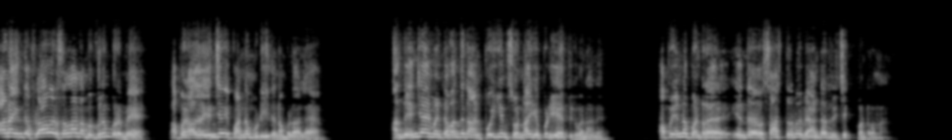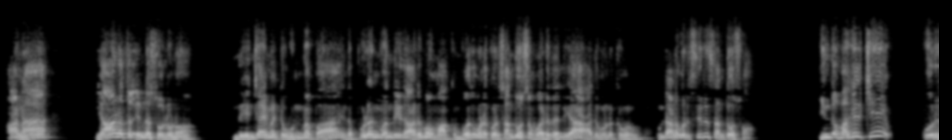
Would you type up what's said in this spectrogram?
ஆனா இந்த ஃபிளவர்ஸ் எல்லாம் நம்ம விரும்புறோமே. அப்ப அதை என்ஜாய் பண்ண முடியுது நம்மளால. அந்த என்ஜாய்மெண்ட்டை வந்து நான் பொய்ன்னு சொன்னா எப்படி ஏத்துக்குவேன் நான்? அப்ப என்ன பண்ற? இந்த சாஸ்திரமே வேண்டாம் ரிஜெக்ட் பண்றேன் நான் ஆனா ஞானத்துல என்ன சொல்லணும்? இந்த என்ஜாய்மெண்ட் உண்மைப்பா. இந்த புலன் வந்து இதை அனுபவமாக்கும் போது உனக்கு ஒரு சந்தோஷம் வருது இல்லையா? அது உனக்கு உண்டான ஒரு சிறு சந்தோஷம். இந்த மகிழ்ச்சி ஒரு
